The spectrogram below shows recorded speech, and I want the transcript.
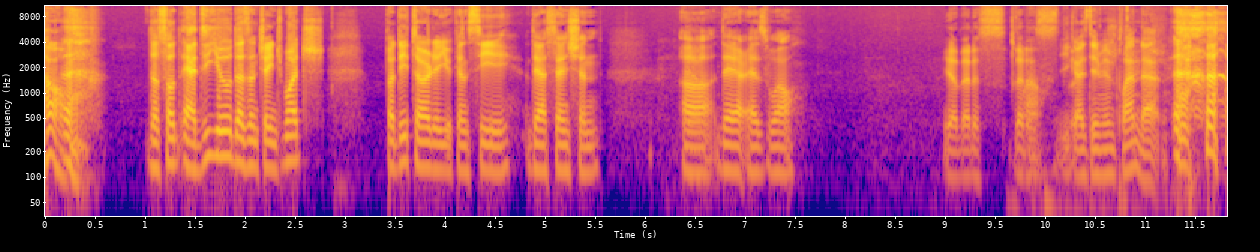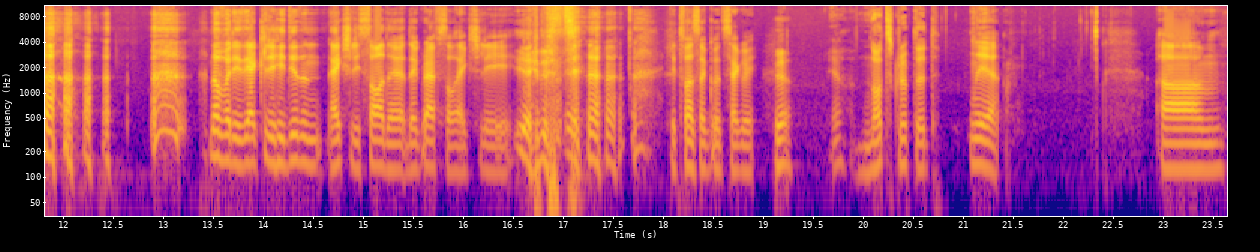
wow. The so yeah, DU doesn't change much, but D30 you can see the ascension uh, there as well. yeah, that is that is. Wow. You guys didn't even plan that. No, but it actually he didn't actually saw the the graph, so actually Yeah, it is. it was a good segue. yeah, yeah, not scripted. Yeah. Um,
